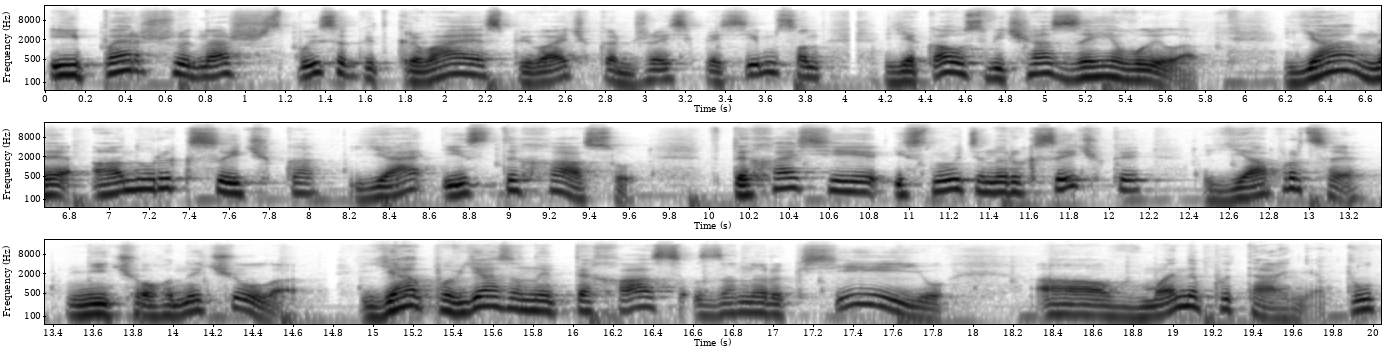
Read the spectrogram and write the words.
І перший наш список відкриває співачка Джесіка Сімпсон, яка у свій час заявила: Я не анорексичка, я із Техасу. В Техасі існують анорексички. Я про це нічого не чула. Як пов'язаний Техас з анорексією? А в мене питання. Тут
